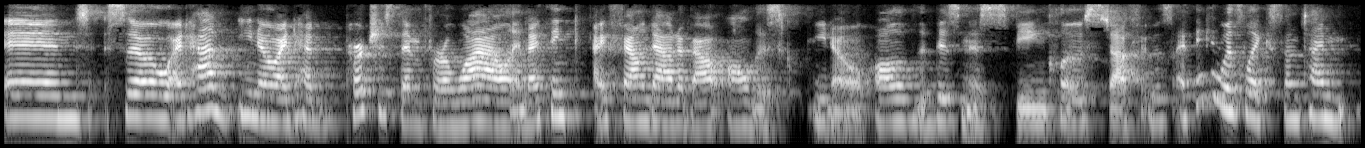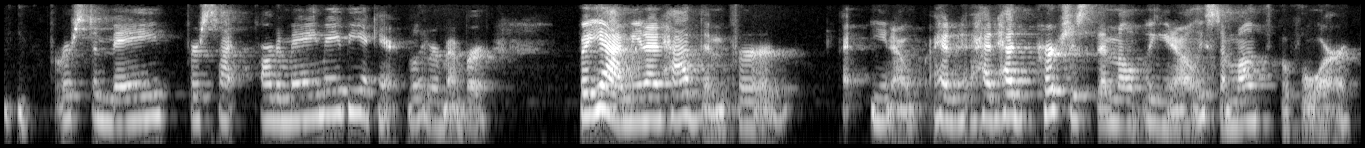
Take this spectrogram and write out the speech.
And so I'd had, you know, I'd had purchased them for a while. And I think I found out about all this, you know, all of the business being closed stuff. It was, I think it was like sometime first of May, first part of May, maybe. I can't really remember. But yeah, I mean, I'd had them for, you know, I had had had purchased them, you know, at least a month before,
